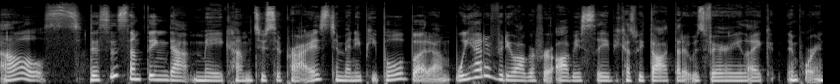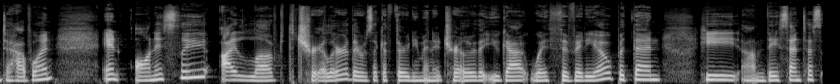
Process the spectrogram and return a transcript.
else. This is something that may come to surprise to many people, but um, we had a videographer obviously because we thought that it was very like important to have one. And honestly, I loved the trailer. There was like a 30 minute trailer that you got with the video, but then he um, they sent us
